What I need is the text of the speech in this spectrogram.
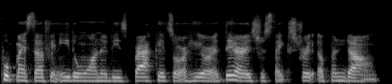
put myself in either one of these brackets or here or there. It's just like straight up and down.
